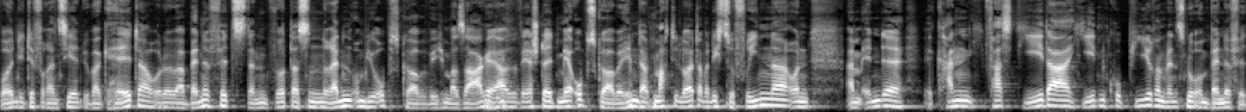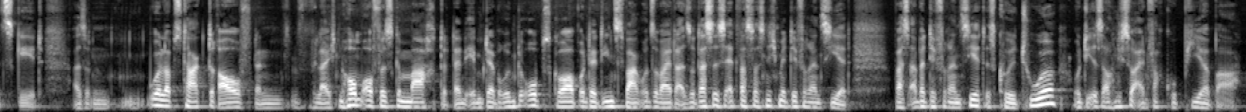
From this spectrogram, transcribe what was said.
wollen die differenzieren über Gehälter oder über Benefits, dann wird das ein Rennen um die Obstkörbe, wie ich immer sage. Ja, also wer stellt mehr Obstkörbe hin? Das macht die Leute aber nicht zufriedener und am Ende kann fast jeder jeden kopieren, wenn es nur um Benefits geht. Also ein Urlaubstag drauf, dann vielleicht ein Homeoffice gemacht, dann eben der berühmte Obstkorb und der Dienstwagen und so weiter. Also das ist etwas, was nicht mehr differenziert. Was aber differenziert differenziert ist Kultur und die ist auch nicht so einfach kopierbar.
